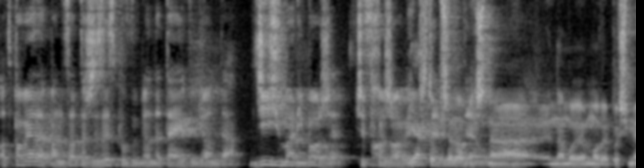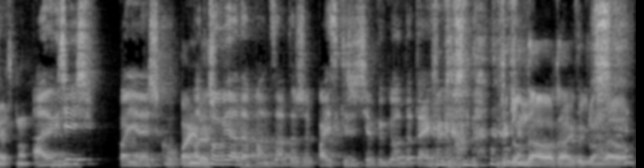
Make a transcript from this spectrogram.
odpowiada pan za to, że zespół wygląda tak, jak wygląda. Dziś w Mariborze, czy w Chorzowie. Jak to przerobić na, na moją mowę pośmiertną? Ale gdzieś, panie Leszku, Panie Leszku. odpowiada pan za to, że pańskie życie wygląda tak, jak wygląda. Wyglądało tak, jak wyglądało.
